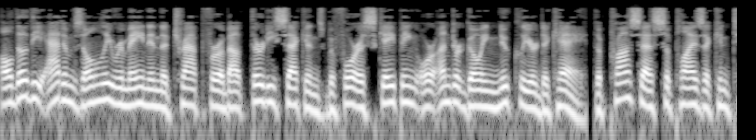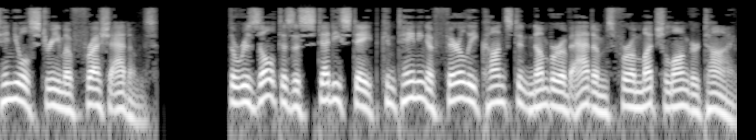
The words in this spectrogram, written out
Although the atoms only remain in the trap for about 30 seconds before escaping or undergoing nuclear decay, the process supplies a continual stream of fresh atoms. The result is a steady state containing a fairly constant number of atoms for a much longer time.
